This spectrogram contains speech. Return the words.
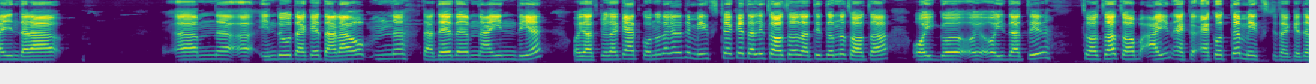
আইন, তারা হিন্দু থাকে, তারাও তাদের আইন দিয়ে ওই রাষ্ট্রটাকে আর কোনো জায়গায় যদি মিক্স থাকে, তাহলে ছ ছ জাতির জন্য ছ ছ ওই ওই জাতির ছ ছ সব আইন এক, একত্রে মিক্সড থাকে, যে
